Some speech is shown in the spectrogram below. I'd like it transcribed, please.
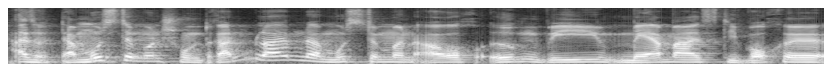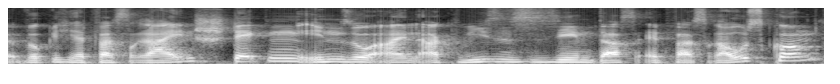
Also da musste man schon dranbleiben, da musste man auch irgendwie mehrmals die Woche wirklich etwas reinstecken in so ein Akquisesystem, dass etwas rauskommt.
